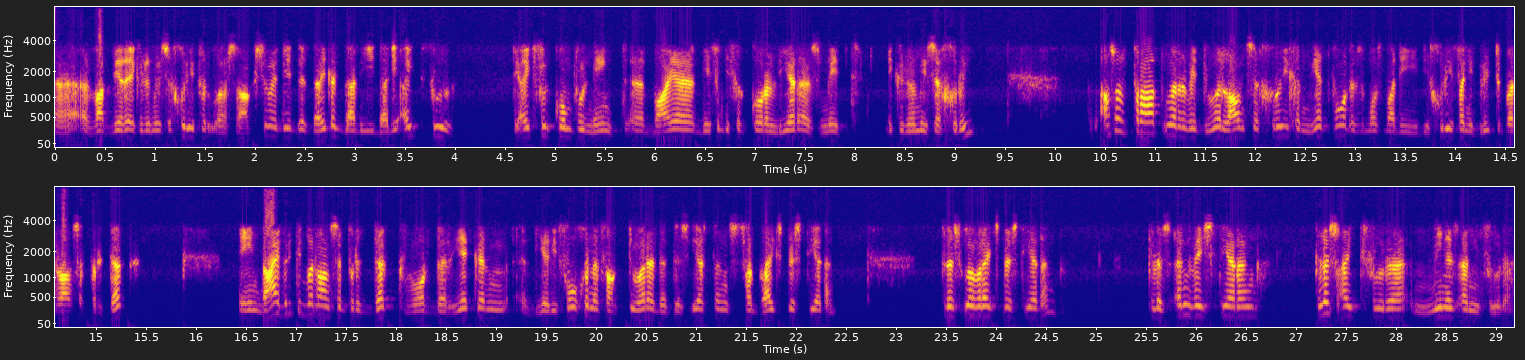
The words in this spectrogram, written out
uh wat weer ekonomiese groei veroorsaak. So dit is duidelik dat die dat die uitvoer die uitvoerkomponent uh, baie definitief gekorreleer is met ekonomiese groei. As ons praat oor hoe land se groei gemeet word, is mos maar die die groei van die bruto binnelandse produk. En daai bruto binnelandse produk word bereken deur die volgende faktore. Dit is eerstens verbruiksbesteding plus owerheidsbesteding plus investering plus uitvoere minus invoere.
